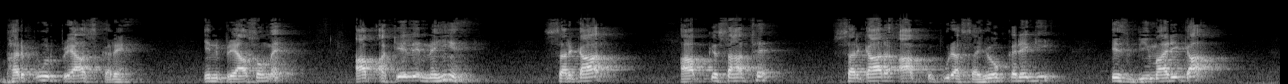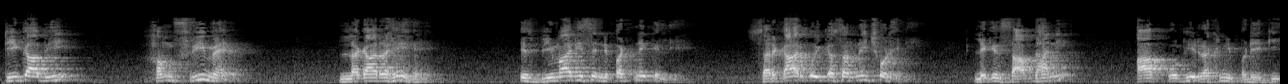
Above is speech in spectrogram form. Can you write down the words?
भरपूर प्रयास करें। इन प्रयासों में आप अकेले नहीं हैं, सरकार आपके साथ है, सरकार आपको पूरा सहयोग करेगी। इस बीमारी का टीका भी हम फ्री में लगा रहे हैं इस बीमारी से निपटने के लिए। सरकार कोई कसर नहीं छोड़ेगी, लेकिन सावधानी आपको भी रखनी पड़ेगी।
